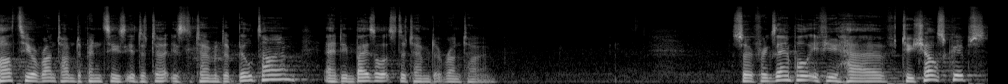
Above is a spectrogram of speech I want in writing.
path to your runtime dependencies is, is determined at build time, and in Bazel it's determined at runtime. So for example, if you have two shell scripts,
